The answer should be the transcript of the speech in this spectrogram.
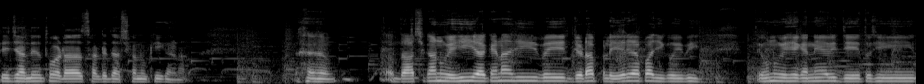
ਤੇ ਜਾਂਦੇ ਤੁਹਾਡਾ ਸਾਡੇ ਦਰਸ਼ਕਾਂ ਨੂੰ ਕੀ ਕਹਿਣਾ? ਦਰਸ਼ਕਾਂ ਨੂੰ ਇਹੀ ਆ ਕਹਿਣਾ ਜੀ ਵੀ ਜਿਹੜਾ ਪਲੇਅਰ ਆ ਭਾਜੀ ਕੋਈ ਵੀ ਤੇ ਉਹਨੂੰ ਇਹ ਕਹਿੰਦੇ ਆ ਵੀ ਜੇ ਤੁਸੀਂ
